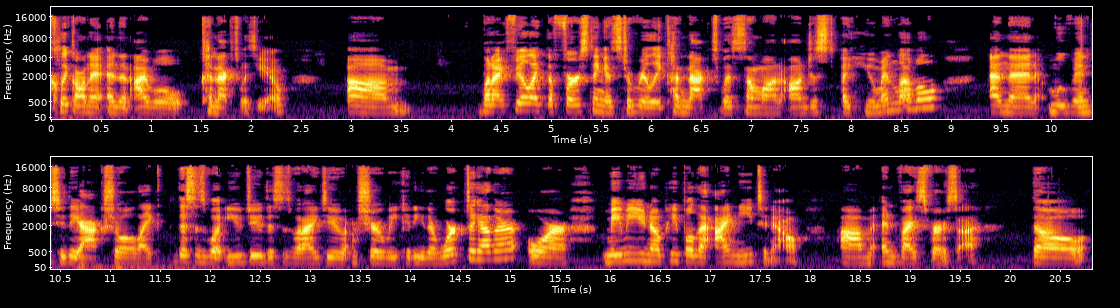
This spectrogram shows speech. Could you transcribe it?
click on it and then I will connect with you. Um, but I feel like the first thing is to really connect with someone on just a human level and then move into the actual like this is what you do this is what i do. I'm sure we could either work together or maybe you know people that i need to know um, and vice versa. So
